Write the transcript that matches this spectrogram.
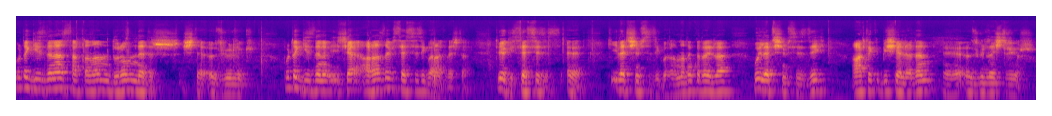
Burada gizlenen, saklanan durum nedir? İşte özgürlük, Burada gizlenen, içe, aranızda bir sessizlik var arkadaşlar. Diyor ki sessiziz. Evet. Ki iletişimsizlik var. Anladığım kadarıyla bu iletişimsizlik artık bir şeylerden e, özgürleştiriyor.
